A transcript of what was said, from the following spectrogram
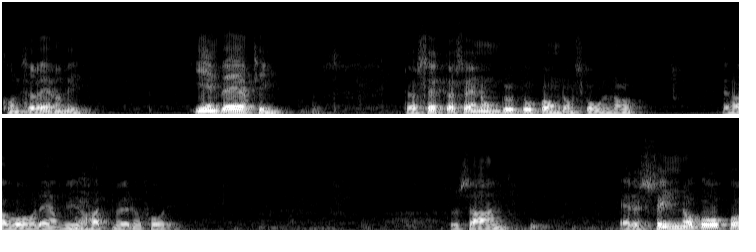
Konfererer vi i enhver ting. Der setter seg en ung gutt opp på ungdomsskolen, og jeg har vært der mye og hatt møter for dem. Så sa han er det synd å gå på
